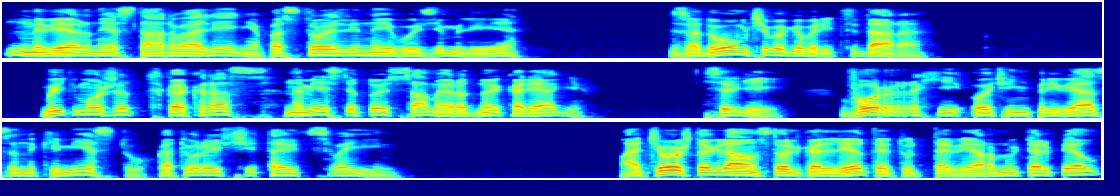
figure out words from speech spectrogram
Наверное, старого оленя построили на его земле. Задумчиво, говорит Дара. Быть может, как раз на месте той самой родной коряги. Сергей, ворохи очень привязаны к месту, которое считают своим. — А чего ж тогда он столько лет эту таверну терпел?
